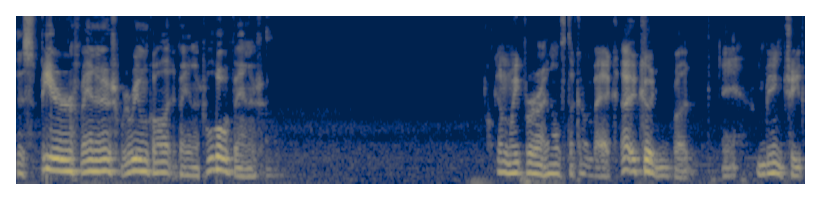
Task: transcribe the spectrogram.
Disappear, vanish, whatever you want to call it, vanish. We'll go with vanish. Can wait for our health to come back. I couldn't, but eh, I'm being cheap.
